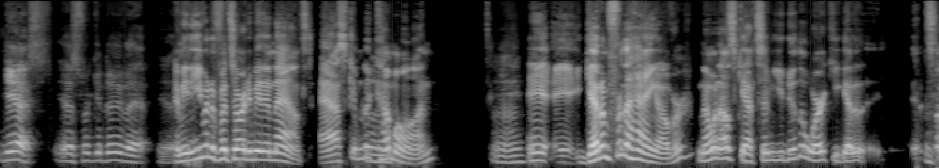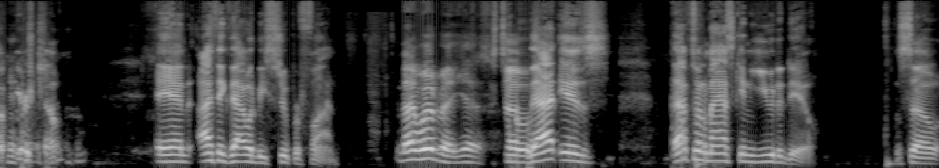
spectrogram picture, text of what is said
Yes, yes, we could do that. Yes. I mean, even if it's already been announced, ask him to mm-hmm. come on. And, and get them for the hangover. No one else gets them. You do the work. You get it. It's up your show. And I think that would be super fun. That would be, yes. So that is that's what I'm asking you to do. So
